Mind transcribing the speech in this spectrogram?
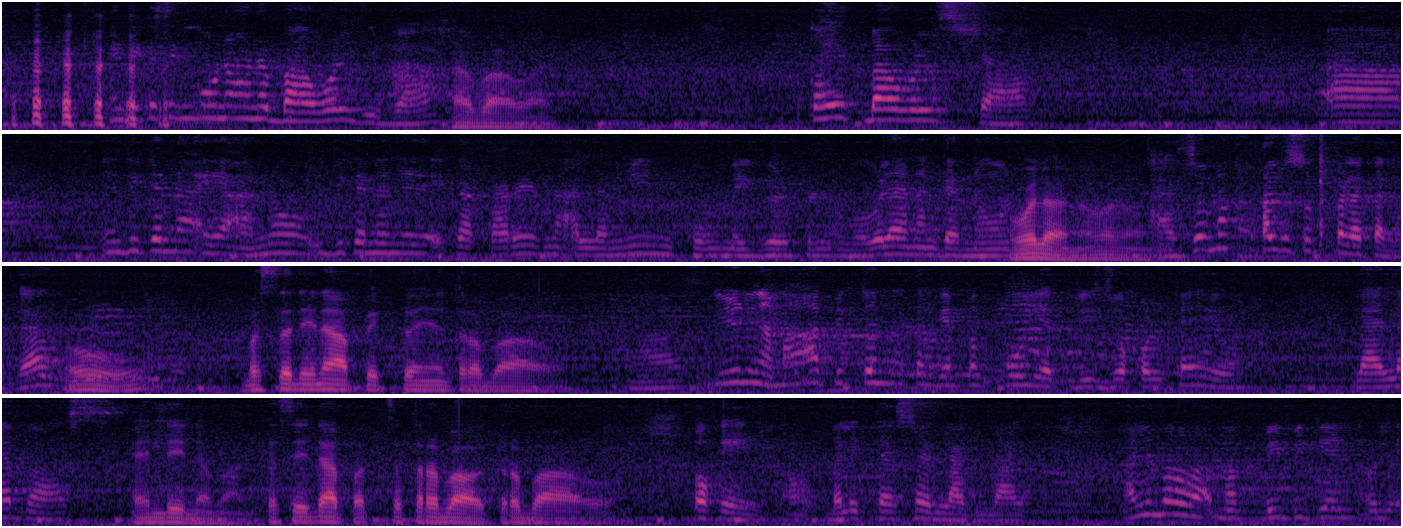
hindi kasi una-una bawal, di ba? ah, bawal. Kahit bawal siya, ah, hindi ka na, eh, ano, hindi ka na nila ikakarir na alamin kung may girlfriend o wala nang ganun. Wala na, wala na. Ah, so makakalusot pala talaga. Oo. Basta din naapektuhan yung trabaho. Ah, yun nga, maapekto na talaga yung pagpuyat, video call kayo, lalabas. Eh, hindi naman. Kasi dapat sa trabaho, trabaho. Okay, oh, balik tayo sa love life. Alam ba, mabibigyan uli,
